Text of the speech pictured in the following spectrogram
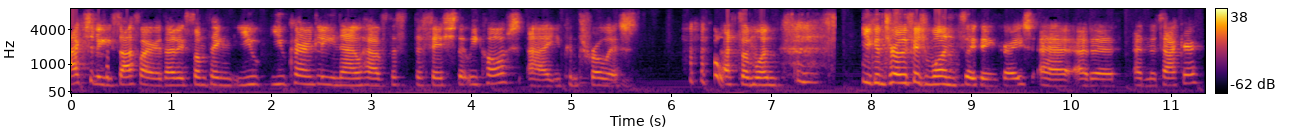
Actually, Sapphire, that is something you you currently now have the, the fish that we caught. Uh, you can throw it at someone. You can throw the fish once, I think, right? Uh, at a at an attacker.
